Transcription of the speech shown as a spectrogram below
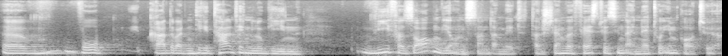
äh, wo gerade bei den digitalen Technologien, wie versorgen wir uns dann damit, dann stellen wir fest, wir sind ein Nettoimporteur.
